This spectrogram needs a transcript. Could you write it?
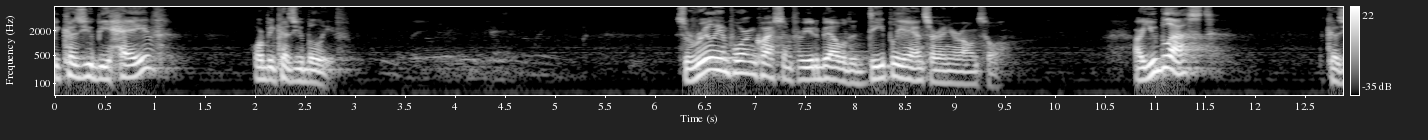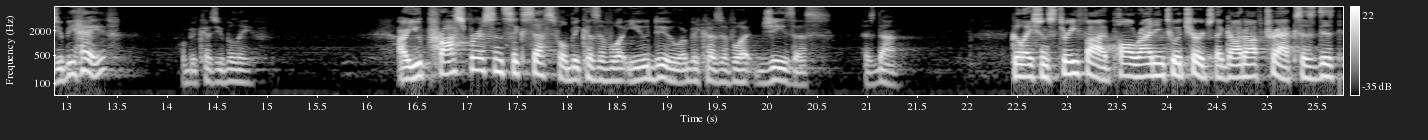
because you behave or because you believe? It's a really important question for you to be able to deeply answer in your own soul. Are you blessed because you behave or because you believe? Are you prosperous and successful because of what you do or because of what Jesus has done? Galatians 3 5, Paul writing to a church that got off track says, did,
